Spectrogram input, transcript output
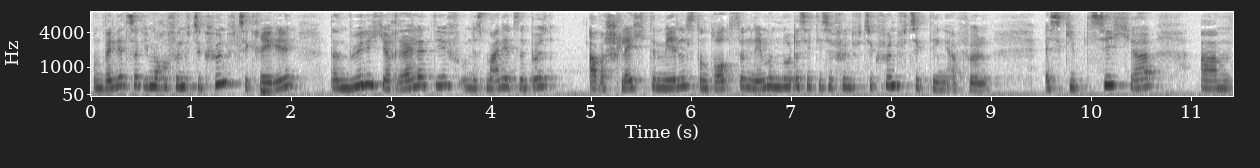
Und wenn ich jetzt sage, ich mache eine 50-50-Regel, dann würde ich ja relativ, und das meine ich jetzt nicht böse, aber schlechte Mädels dann trotzdem nehmen, nur dass ich diese 50-50-Dinge erfülle. Es gibt sicher ähm,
